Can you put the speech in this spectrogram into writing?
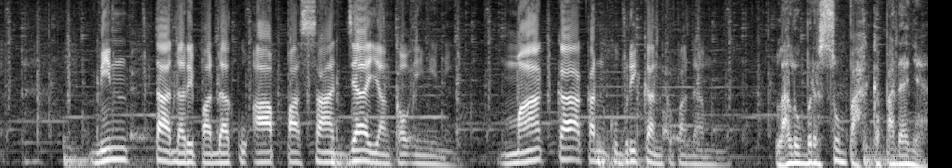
Minta daripadaku apa saja yang kau ingini, maka akan kuberikan kepadamu. lalu bersumpah kepadanya,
